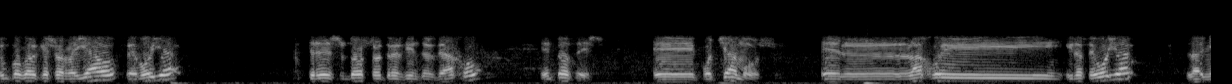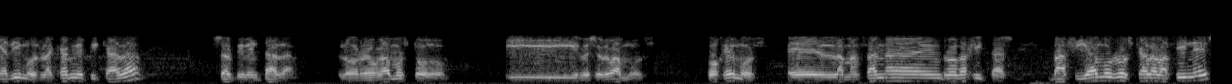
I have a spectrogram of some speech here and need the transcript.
un poco de queso rallado, cebolla, tres, dos o tres dientes de ajo. Entonces, eh, pochamos el ajo y, y la cebolla, le añadimos la carne picada, salpimentada, lo rehogamos todo y reservamos. Cogemos eh, la manzana en rodajitas, vaciamos los calabacines,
